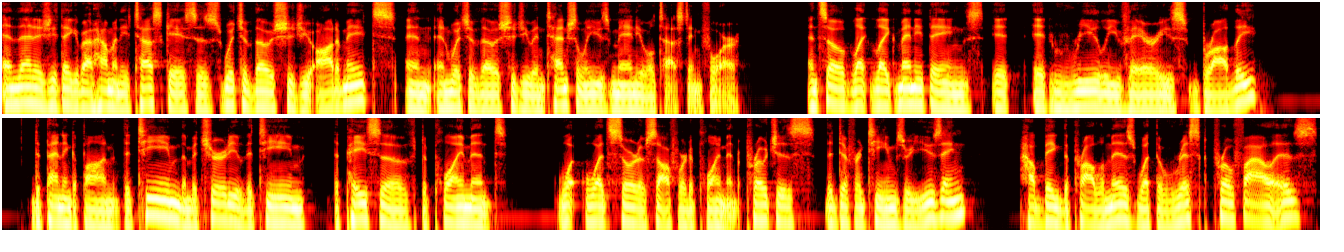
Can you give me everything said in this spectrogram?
And then as you think about how many test cases, which of those should you automate and, and which of those should you intentionally use manual testing for? And so like like many things, it it really varies broadly depending upon the team, the maturity of the team, the pace of deployment, what what sort of software deployment approaches the different teams are using, how big the problem is, what the risk profile is.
